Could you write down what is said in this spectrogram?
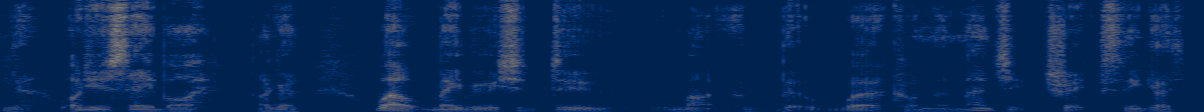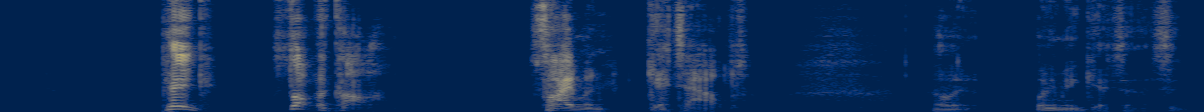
He goes, "What do you say, boy?" I go, well, maybe we should do a bit of work on the magic tricks. And he goes, Pig, stop the car. Simon, get out. I went, what do you mean get out? I said,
